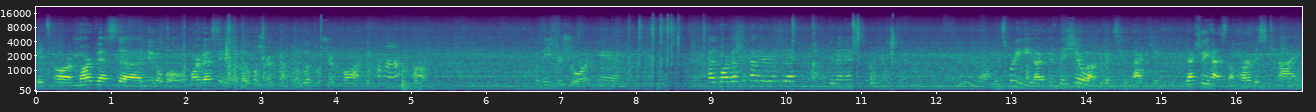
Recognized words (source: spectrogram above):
it's our Marvesta noodle bowl. Marvesta is a local shrimp company, a local shrimp farm Uh-huh. um, from the Eastern Shore. And has Marvesta come here yet today? Did I mention? Um, it's pretty neat. If they show up, you're gonna see the packaging. It actually has the harvest time.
